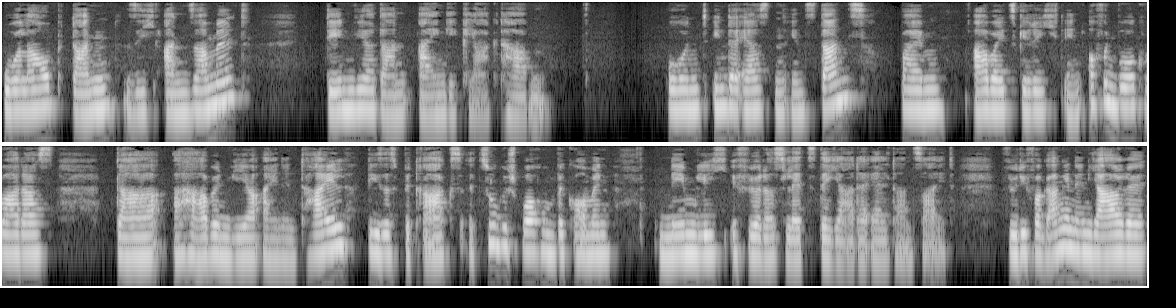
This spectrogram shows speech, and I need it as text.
Urlaub dann sich ansammelt, den wir dann eingeklagt haben. Und in der ersten Instanz beim Arbeitsgericht in Offenburg war das, da haben wir einen Teil dieses Betrags zugesprochen bekommen, nämlich für das letzte Jahr der Elternzeit. Für die vergangenen Jahre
